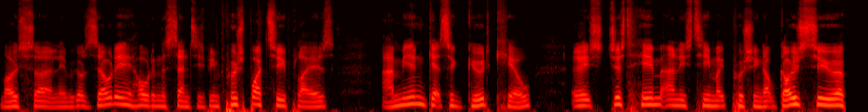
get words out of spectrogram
Most certainly. We've got Zelda here holding the centre. He's been pushed by two players. Amian gets a good kill. It's just him and his teammate pushing up. Goes to a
